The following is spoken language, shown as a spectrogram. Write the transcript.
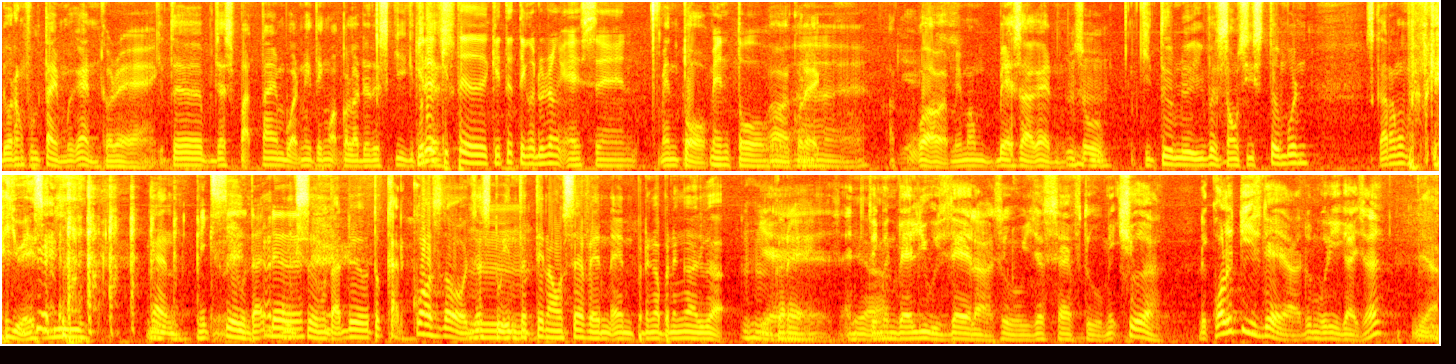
Diorang full time ke kan? Correct. Kita just part time Buat ni tengok Kalau ada rezeki Kita Kira just kita Kita tengok orang as an mentor. Mentor. Ah, correct. Ah, Aku, Wah memang best lah kan? Mm-hmm. So kita punya Even sound system pun Sekarang pun pakai USB Kan? Mixer pun tak ada. Mixer pun tak ada. Itu cut cost tau Just to entertain ourselves And, and pendengar-pendengar juga. Mhm, correct. Entertainment value is there lah. So we just have to make sure lah. The quality is there lah. Don't worry guys ah. Yeah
